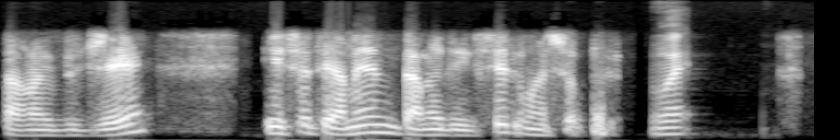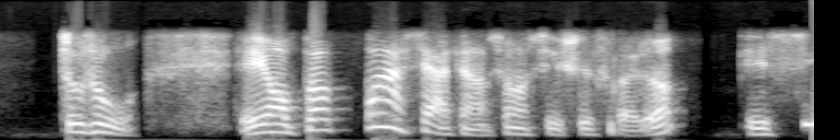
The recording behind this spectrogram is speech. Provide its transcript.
par un budget et se termine par un déficit ou un surplus. Oui. Toujours. Et on ne porte pas assez attention à ces chiffres-là. Et si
